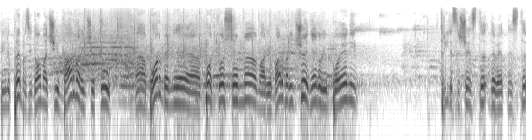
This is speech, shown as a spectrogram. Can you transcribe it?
bili prebrzi domaći. Barbarić je tu e, borben pod košem, Mario Barbarić, njegovi poeni 36-19.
